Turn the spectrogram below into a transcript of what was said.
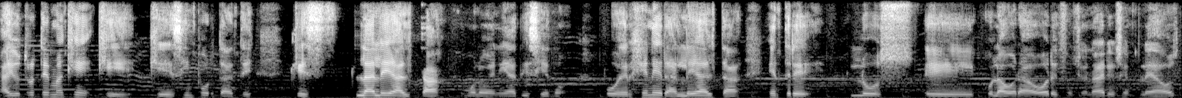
Hay otro tema que, es importante, que es la lealtad, como lo venía diciendo, poder generar lealtad entre los eh, colaboradores, funcionarios, empleados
